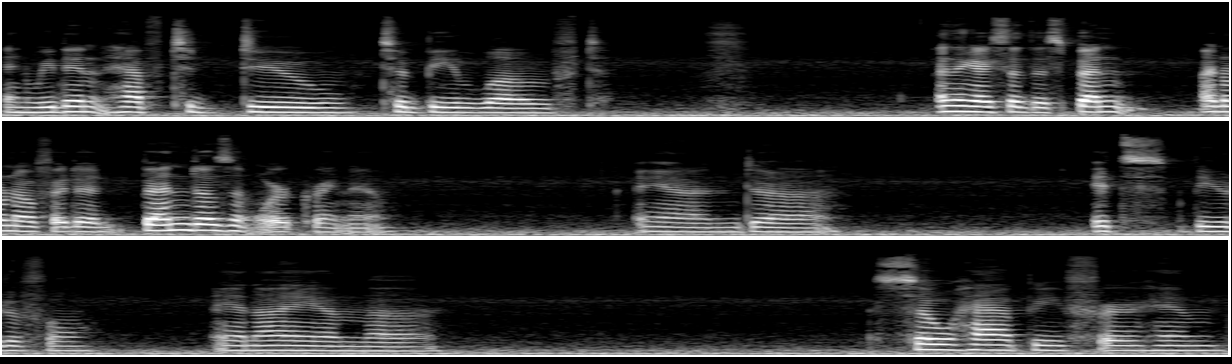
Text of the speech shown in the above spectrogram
And we didn't have to do to be loved. I think I said this. Ben, I don't know if I did. Ben doesn't work right now. And, uh, it's beautiful. And I am uh, so happy for him.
